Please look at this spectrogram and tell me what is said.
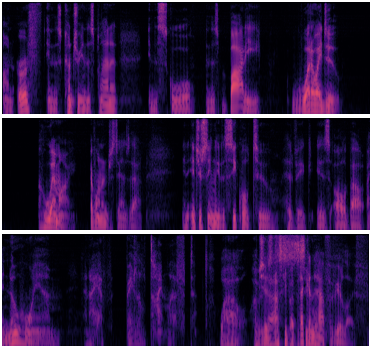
on earth, in this country, in this planet, in this school, in this body. What do I do? Who am I? Everyone understands that. And interestingly, the sequel to Hedwig is all about I know who I am, and I have very little time left, Wow. I was which going is to ask you about the second sequel. half of your life.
